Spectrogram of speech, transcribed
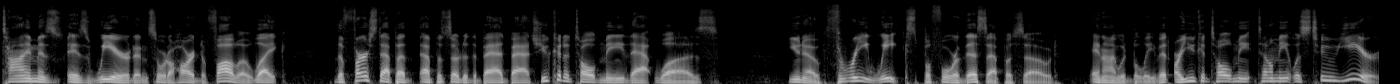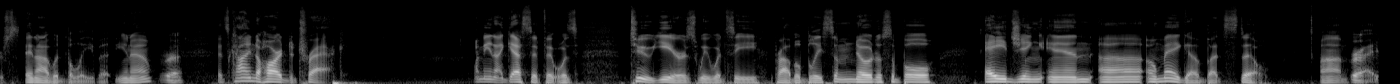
time is is weird and sort of hard to follow. Like the first epi- episode of the Bad Batch, you could have told me that was, you know, three weeks before this episode, and I would believe it. Or you could told me tell me it was two years, and I would believe it. You know, Right. it's kind of hard to track. I mean, I guess if it was two years, we would see probably some noticeable aging in uh, Omega, but still. Um, Right.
